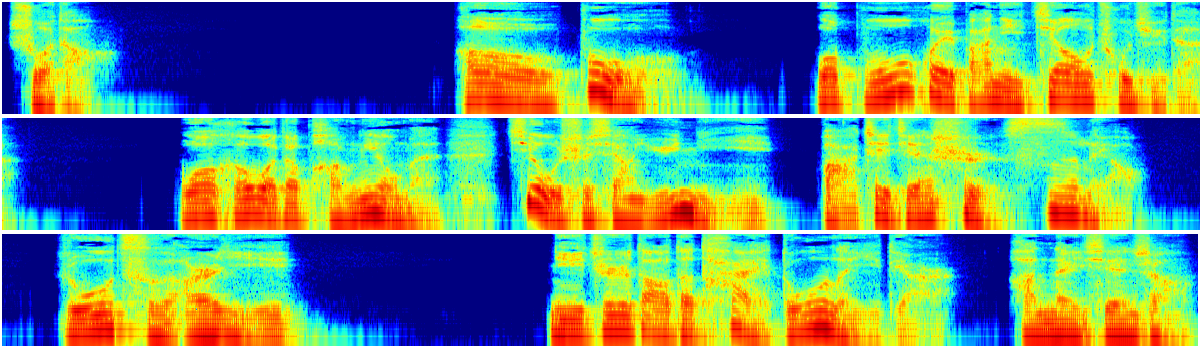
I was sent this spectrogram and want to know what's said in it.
说道：“哦，不，我不会把你交出去的。我和我的朋友们就是想与你把这件事私了，如此而已。你知道的太多了一点儿，汉内先生。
